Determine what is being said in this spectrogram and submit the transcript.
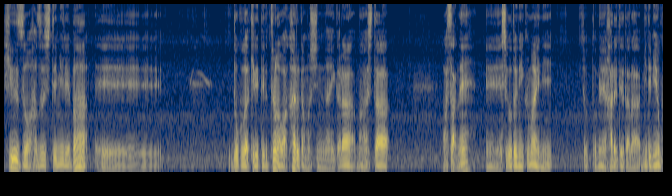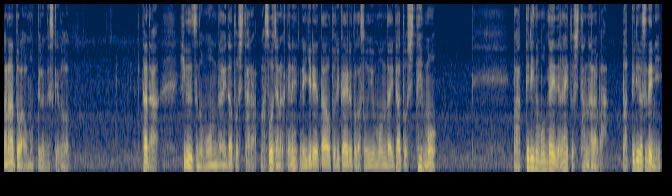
ヒューズを外してみれば、えー、どこが切れてるっていうのが分かるかもしんないから、まあ、明日朝ね、えー、仕事に行く前にちょっとね晴れてたら見てみようかなとは思ってるんですけどただヒューズの問題だとしたら、まあ、そうじゃなくてねレギュレーターを取り替えるとかそういう問題だとしてもバッテリーの問題でないとしたならばバッテリーはすでに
